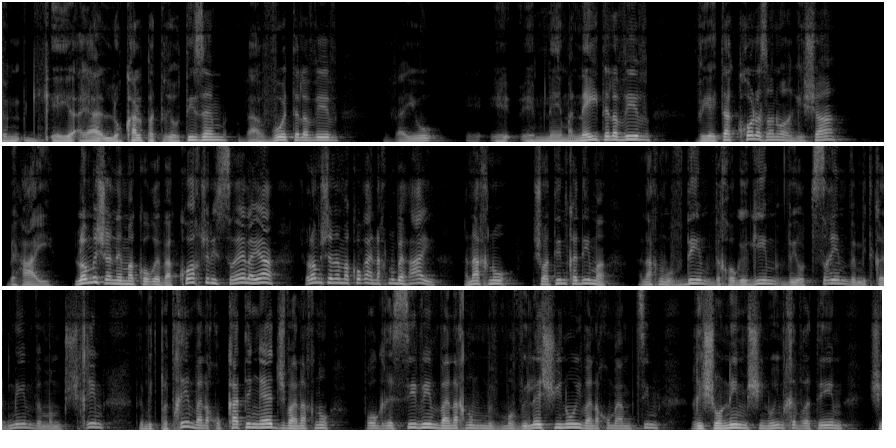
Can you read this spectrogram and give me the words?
והיה לוקל פטריוטיזם, ואהבו את תל אביב, והיו אה, אה, אה, נאמני תל אביב, והיא הייתה כל הזמן מרגישה בהיי. לא משנה מה קורה, והכוח של ישראל היה שלא משנה מה קורה, אנחנו בהיי. אנחנו שועטים קדימה. אנחנו עובדים וחוגגים ויוצרים ומתקדמים וממשיכים ומתפתחים, ואנחנו cutting edge ואנחנו פרוגרסיביים ואנחנו מובילי שינוי ואנחנו מאמצים ראשונים, שינויים חברתיים ש...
